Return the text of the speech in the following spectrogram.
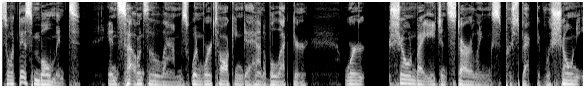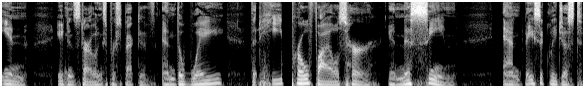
So at this moment in Silence of the Lambs, when we're talking to Hannibal Lecter, we're shown by Agent Starling's perspective. We're shown in Agent Starling's perspective. And the way that he profiles her in this scene and basically just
